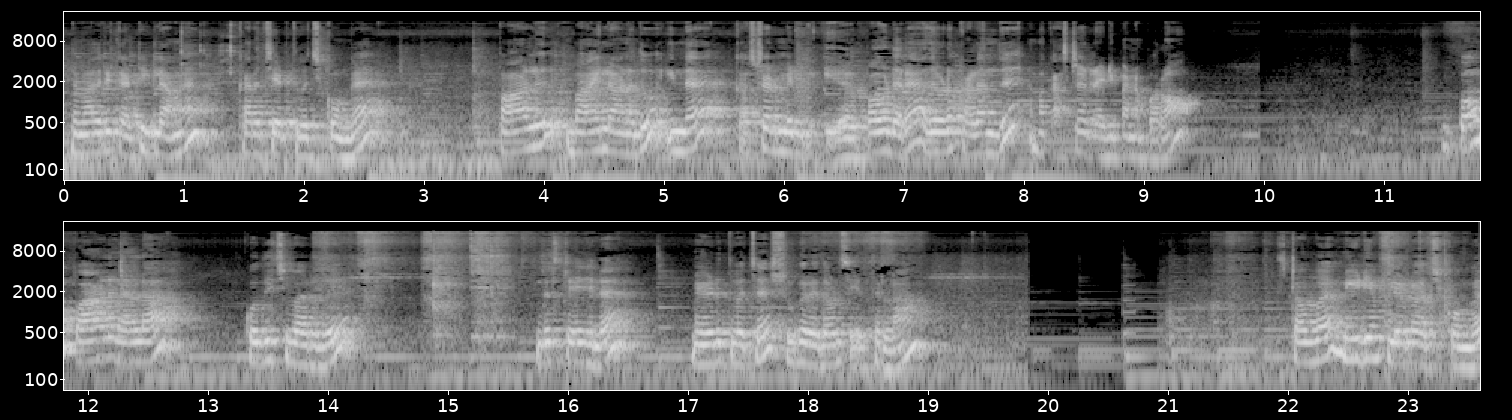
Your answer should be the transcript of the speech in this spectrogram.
இந்த மாதிரி கட்டி இல்லாமல் கரைச்சி எடுத்து வச்சுக்கோங்க. பால் பாயில் ஆனதும் இந்த கஸ்டர்ட் மில்க் பவுடரை அதோட கலந்து நம்ம கஸ்டர்ட் ரெடி பண்ண போகிறோம் இப்போ பால் நல்லா கொதிச்சு வருது. இந்த ஸ்டேஜில் நம்ம எடுத்து வச்ச சுகர் இதோடு சேர்த்துடலாம். ஸ்டவ்வை மீடியம் ஃப்ளேமில் வச்சுக்கோங்க.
